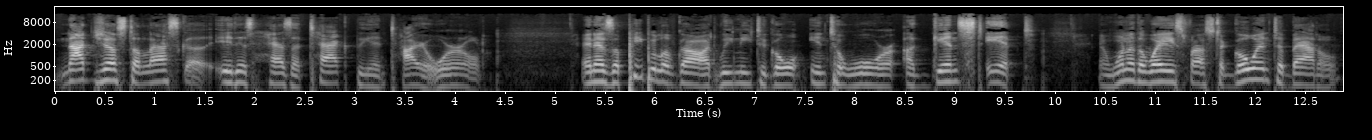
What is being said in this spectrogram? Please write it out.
not just Alaska, it is, has attacked the entire world. And as a people of God, we need to go into war against it. And one of the ways for us to go into battle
